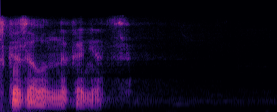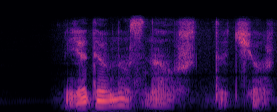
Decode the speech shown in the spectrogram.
сказал он наконец. Я давно знал, что черт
